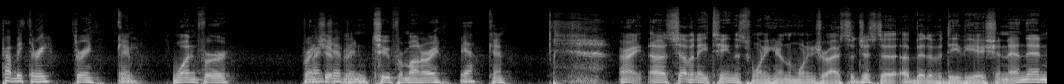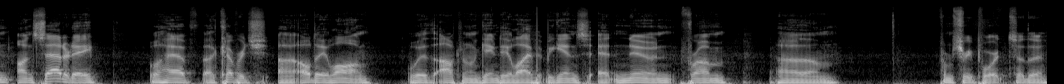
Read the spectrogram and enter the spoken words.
probably three. three. Okay, one for friendship, Friendship and, and- two for Monterey. Yeah. Okay. All right, uh, seven eighteen this morning here in the morning drive. So just a, a bit of a deviation, and then on Saturday we'll have uh, coverage uh, all day long with Optimum Game Day Live. It begins at noon from um, from Shreveport. So the,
